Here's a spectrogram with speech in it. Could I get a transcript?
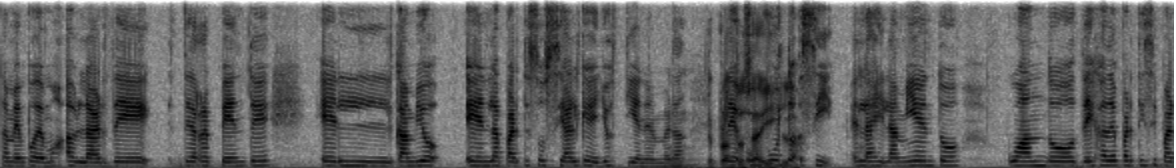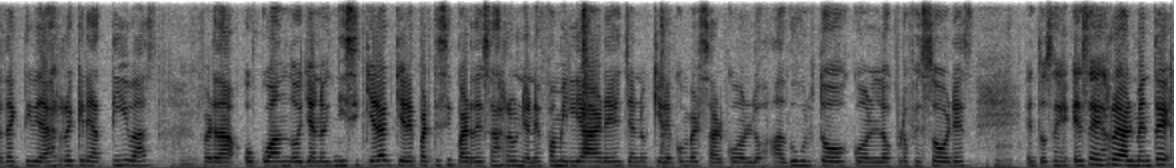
También podemos hablar de de repente el cambio en la parte social que ellos tienen, ¿verdad? Mm, de pronto se aísla. sí, el aislamiento, cuando deja de participar de actividades recreativas, ¿verdad? O cuando ya no ni siquiera quiere participar de esas reuniones familiares, ya no quiere conversar con los adultos, con los profesores. Entonces, ese es realmente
